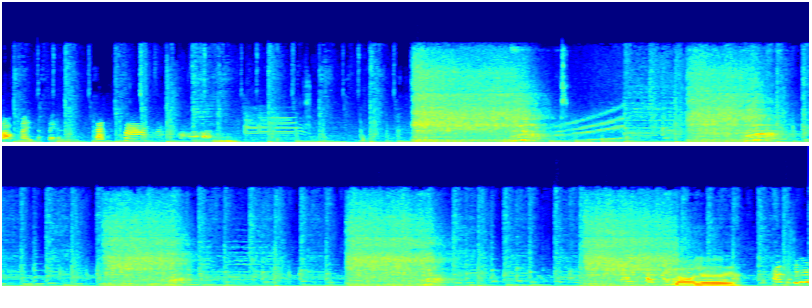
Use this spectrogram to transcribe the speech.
ต่อไปจะเป็นด้านข้างนะคะ หล่อเลยท่านก็ได้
